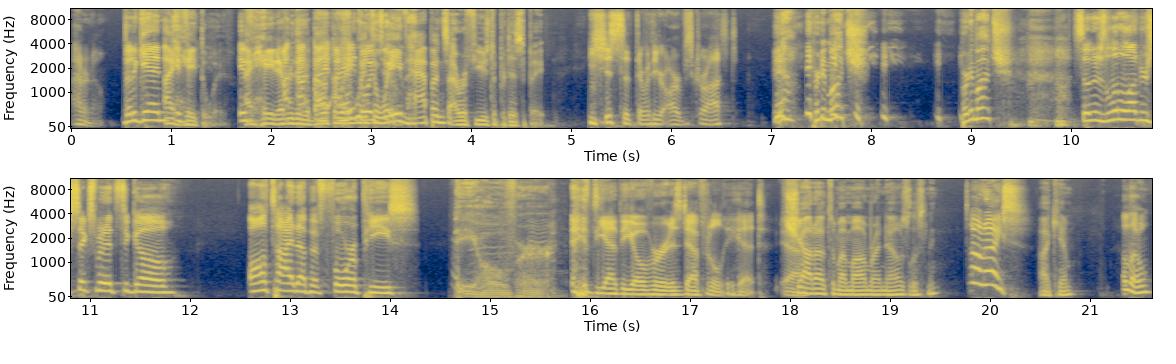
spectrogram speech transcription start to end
I don't know. But again, I if- hate the wave. if- I hate everything I- about I- the I wave. hate When the too. wave happens, I refuse to participate. You just sit there with your arms crossed. Yeah, pretty much. pretty much. So there's a little under six minutes to go, all tied up at four apiece. The over. yeah, the over is definitely hit. Yeah. Shout out to my mom right now who's listening. Oh, nice. Hi, Kim. Hello.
